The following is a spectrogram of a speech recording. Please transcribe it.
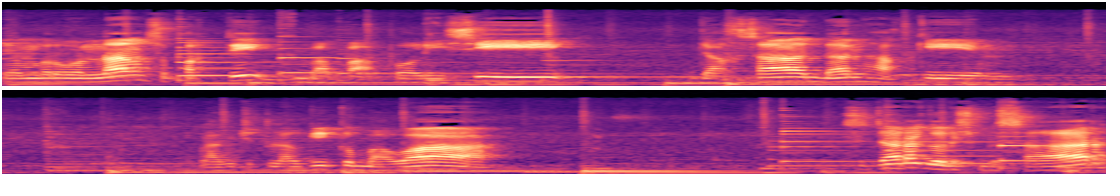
yang berwenang seperti Bapak polisi, jaksa dan hakim. Lanjut lagi ke bawah. Secara garis besar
